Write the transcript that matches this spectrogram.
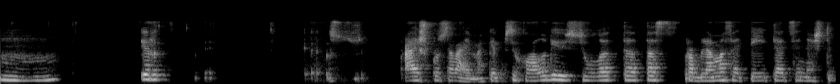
Mhm. Ir aišku, savaime, kaip psichologai, jūs siūlote tas problemas ateiti atsinešti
